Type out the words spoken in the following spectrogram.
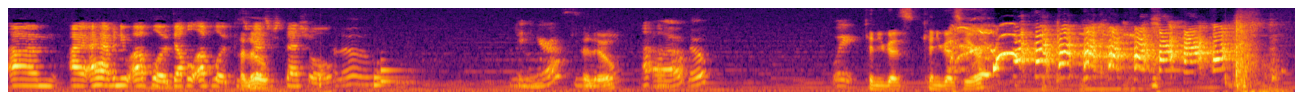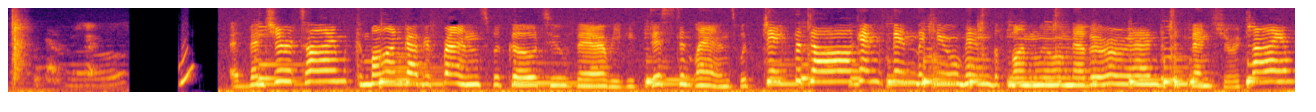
um, I, I have a new upload, double upload because you guys are special. Hello. Can you hear us? Hello? Uh-oh. Hello? Nope. Wait. Can you guys can you guys hear? Adventure time! Come on, grab your friends. We'll go to very distant lands with Jake the dog and Finn the human. The fun will never end. It's adventure time.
